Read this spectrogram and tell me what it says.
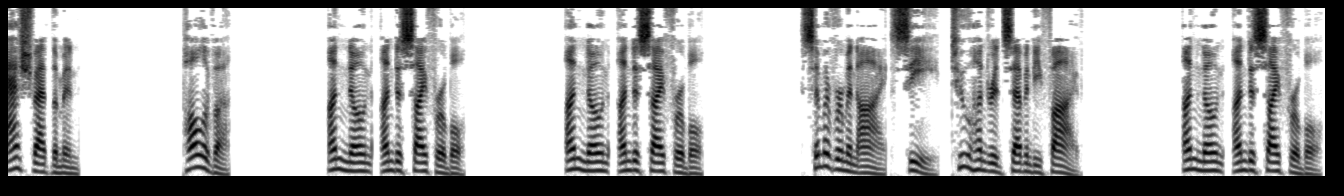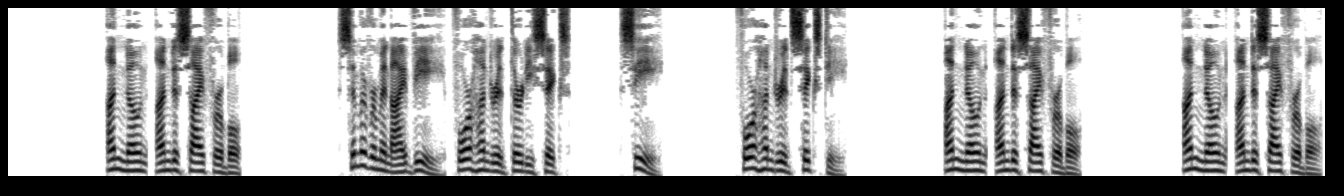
Ashvathaman Pallava Unknown, undecipherable Unknown, undecipherable Simhavarman I c. 275 Unknown, undecipherable Unknown, undecipherable. Simhavarman IV 436 c. 460 Unknown, undecipherable. Unknown, undecipherable.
